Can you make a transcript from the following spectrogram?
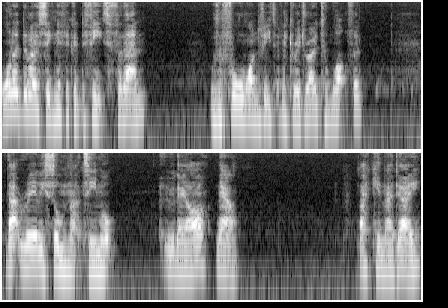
one of the most significant defeats for them was a 4 1 defeat at Vicarage Road to Watford. That really summed that team up, who they are. Now, back in their day,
